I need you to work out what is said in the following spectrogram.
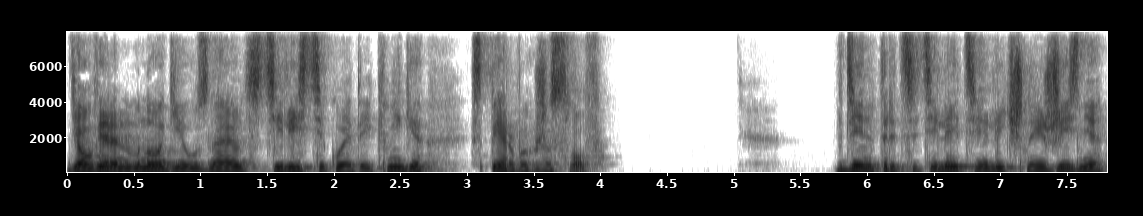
Я уверен, многие узнают стилистику этой книги с первых же слов. В день 30-летия личной жизни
